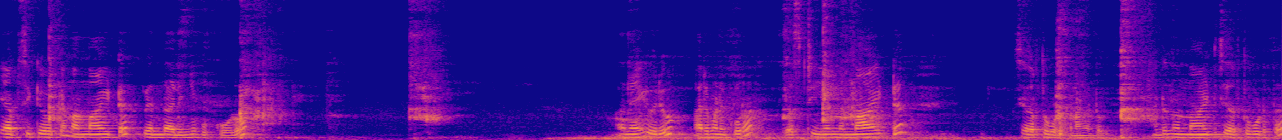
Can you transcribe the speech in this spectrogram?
ക്യാപ്സിക്കം ഒക്കെ നന്നായിട്ട് വെന്തലിഞ്ഞ് പൊക്കോളൂ. അതിനായി ഒരു അരമണിക്കൂർ റെസ്റ്റ് ചെയ്യാൻ നന്നായിട്ട് ചേർത്ത് കൊടുക്കണം കേട്ടോ. എന്നിട്ട് നന്നായിട്ട് ചേർത്ത് കൊടുത്ത്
